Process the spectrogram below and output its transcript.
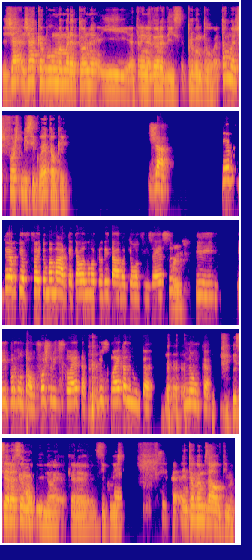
Já, já acabou uma maratona e a treinadora disse, perguntou, então mas foste de bicicleta ou quê? Já. Deve, ter feito uma marca que ela não acreditava que eu a fizesse e, e perguntou-me, foste de bicicleta? Bicicleta nunca, nunca. Isso era o seu motivo, não é? Que era ciclista. É. Eh, então vamos à última.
